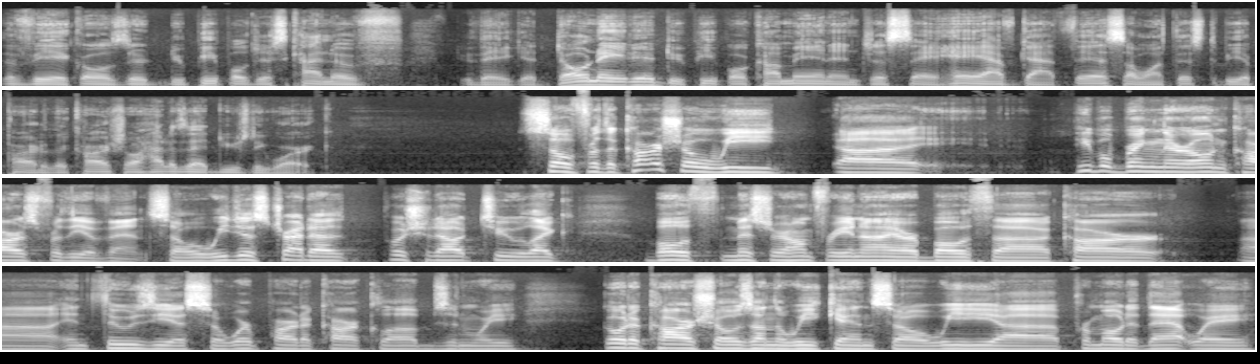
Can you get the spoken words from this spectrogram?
the vehicles? Do, people just kind of do they get donated? Do people come in and just say, "Hey, I've got this. I want this to be a part of the car show"? How does that usually work? So for the car show, we uh, people bring their own cars for the event. So we just try to push it out to like both Mr. Humphrey and I are both uh, car uh, enthusiasts, so we're part of car clubs and we go to car shows on the weekend. So we uh, promote it that way.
